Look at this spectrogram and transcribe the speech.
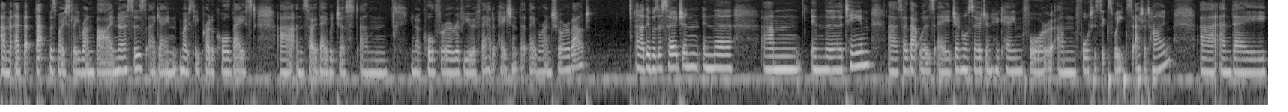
um, uh, but that was mostly run by nurses. Again, mostly protocol based, uh, and so they would just um, you know call for a review if they had a patient that they were unsure about. Uh, there was a surgeon in the um, in the team, uh, so that was a general surgeon who came for um, four to six weeks at a time, uh, and they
